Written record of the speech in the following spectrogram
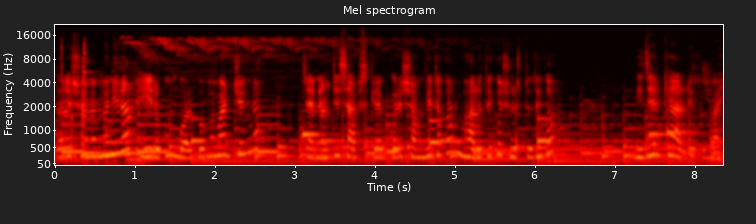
তাহলে সোনামণিরা, এরকম গল্প পাওয়ার জন্য চ্যানেলটি সাবস্ক্রাইব করে সঙ্গে থাকুন, ভালো থেকো, সুস্থ থেকো। নিজের খেয়াল রেখো বাই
